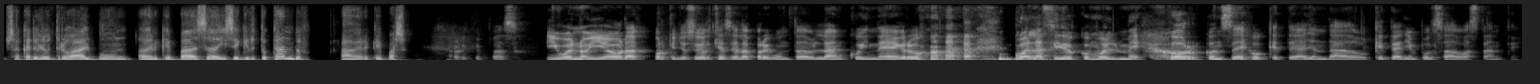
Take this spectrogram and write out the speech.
sacar el otro álbum, a ver qué pasa y seguir tocando, a ver qué pasa. A ver qué pasa. Y bueno, y ahora, porque yo soy el que hace la pregunta blanco y negro, ¿cuál ha sido como el mejor consejo que te hayan dado, que te haya impulsado bastante?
